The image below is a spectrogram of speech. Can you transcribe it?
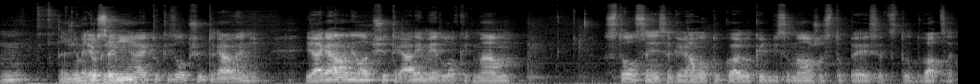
hm, Takže mi to sedí. aj tuky zlepšujú trávenie. Ja reálne lepšie trávim jedlo, keď mám 180 gramov tuku, ako keď by som mal že 150, 120.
